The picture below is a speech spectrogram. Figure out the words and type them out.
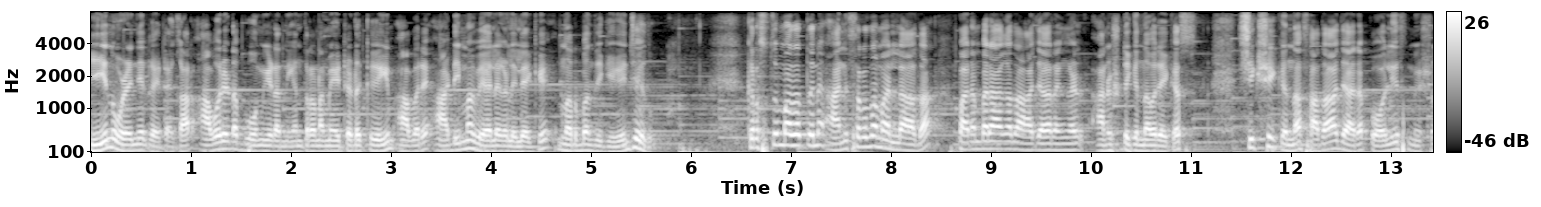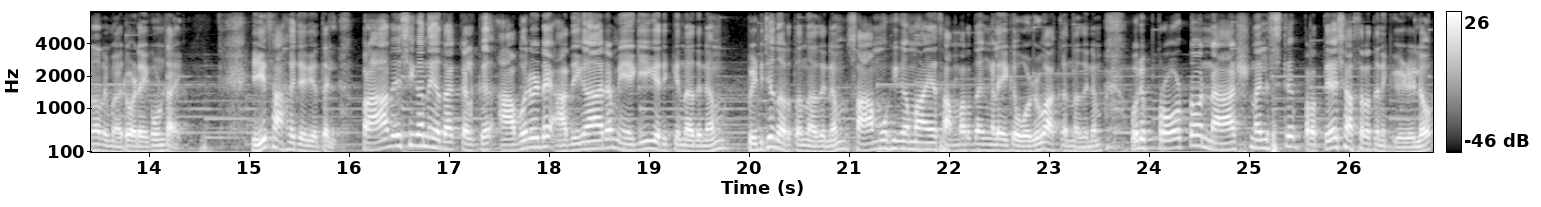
ഈ നുഴഞ്ഞു കയറ്റക്കാർ അവരുടെ ഭൂമിയുടെ നിയന്ത്രണം ഏറ്റെടുക്കുകയും അവരെ അടിമ വേലകളിലേക്ക് നിർബന്ധിക്കുകയും ചെയ്തു. ക്രിസ്തുമതത്തിന് അനുസൃതമല്ലാതെ പരമ്പരാഗത ആചാരങ്ങൾ അനുഷ്ഠിക്കുന്നവരെയൊക്കെ ശിക്ഷിക്കുന്ന സദാചാര പോലീസ് മിഷണറിമാരും അവിടേക്ക് ഉണ്ടായി. ഈ സാഹചര്യത്തിൽ പ്രാദേശിക നേതാക്കൾക്ക് അവരുടെ അധികാരം ഏകീകരിക്കുന്നതിനും പിടിച്ചു നിർത്തുന്നതിനും സാമൂഹികമായ സമ്മർദ്ദങ്ങളെയൊക്കെ ഒഴിവാക്കുന്നതിനും ഒരു പ്രോട്ടോ നാഷണലിസ്റ്റ് പ്രത്യയശാസ്ത്രത്തിന് കീഴിലോ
